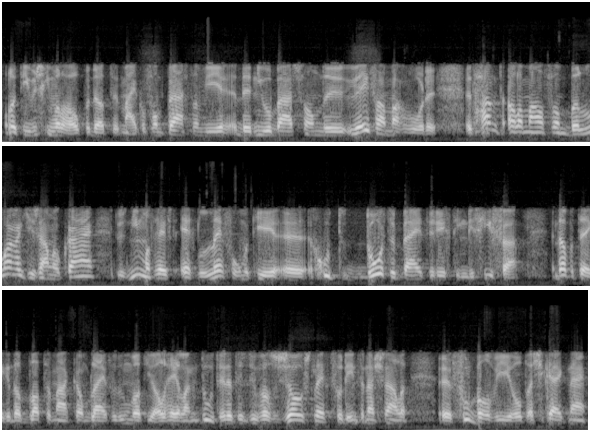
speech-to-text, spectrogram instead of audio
Omdat die misschien wel hopen dat Michael van Praag dan weer de nieuwe baas van de UEFA mag worden. Het hangt allemaal van belangetjes aan elkaar. Dus niemand heeft echt lef om een keer uh, goed door te bijten richting de FIFA. En dat betekent dat Blattema kan blijven doen wat hij al heel lang doet. En dat is natuurlijk wel zo slecht voor de internationale uh, voetbalwereld. Als je kijkt naar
